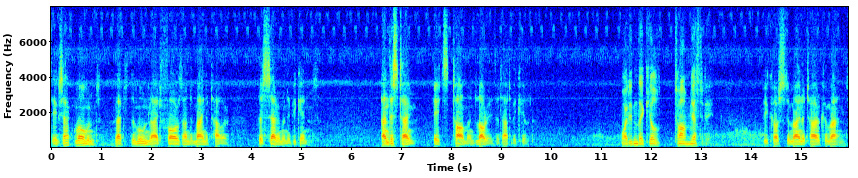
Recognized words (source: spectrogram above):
the exact moment that the moonlight falls on the Minotaur, the ceremony begins. And this time, it's Tom and Laurie that are to be killed. Why didn't they kill Tom yesterday? Because the Minotaur commands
